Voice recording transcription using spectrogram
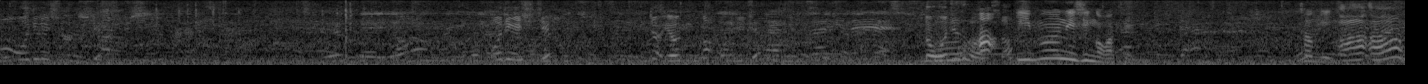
어, 어디 계시는지? 어디 계시지? 저 여긴가? 어디지? 너 어디서 아 왔어? 이분이신 것 같아. 저기. 아, 아.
